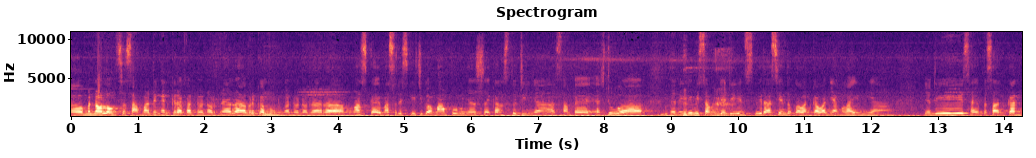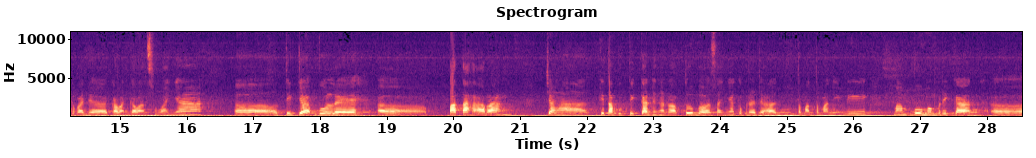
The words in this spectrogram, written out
eh, menolong sesama dengan gerakan donor darah, bergabung Hmm. dengan donor darah. Mas kayak Mas Rizky juga mampu menyelesaikan studinya sampai S2 dan ini bisa menjadi inspirasi untuk kawan-kawan yang lainnya. Jadi saya pesankan kepada kawan-kawan semuanya eh, tidak boleh eh, patah arang jangan kita buktikan dengan waktu bahwasanya keberadaan teman-teman ini mampu memberikan eh,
